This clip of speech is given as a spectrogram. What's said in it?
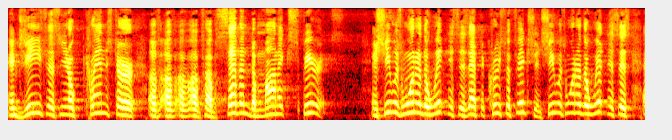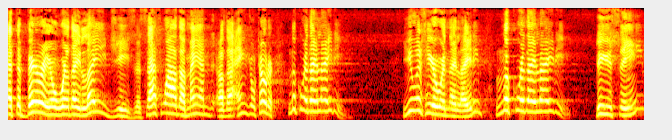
And Jesus, you know, cleansed her of, of, of, of, seven demonic spirits. And she was one of the witnesses at the crucifixion. She was one of the witnesses at the burial where they laid Jesus. That's why the man, uh, the angel told her, look where they laid him. You was here when they laid him. Look where they laid him. Do you see him?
